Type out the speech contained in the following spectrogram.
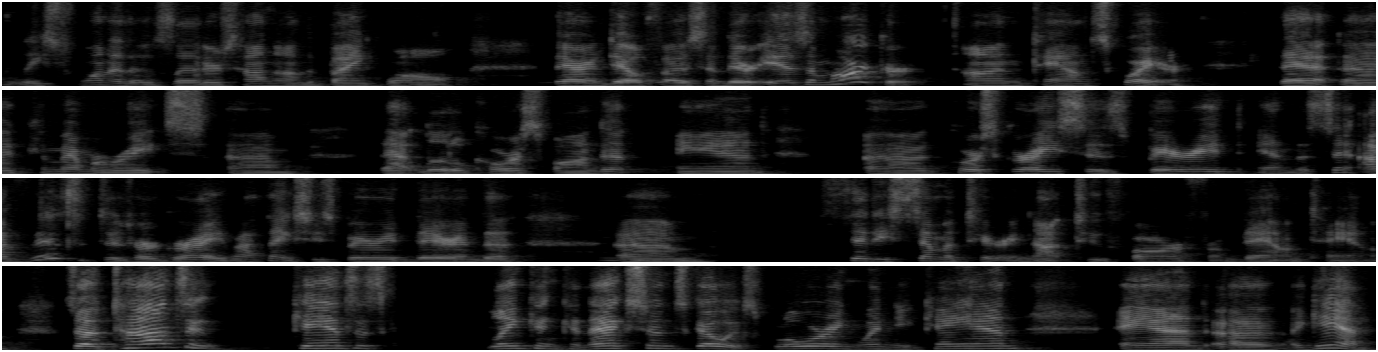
at least one of those letters, hung on the bank wall there in Delphos. And there is a marker on Town Square that uh, commemorates um, that little correspondent. And uh, of course, Grace is buried in the. I visited her grave. I think she's buried there in the mm-hmm. um, city cemetery, not too far from downtown. So tons of Kansas Lincoln connections. Go exploring when you can. And uh, again,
